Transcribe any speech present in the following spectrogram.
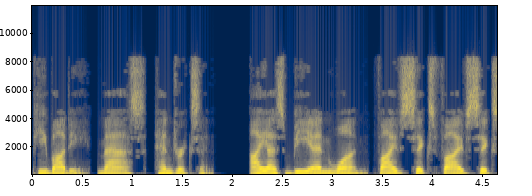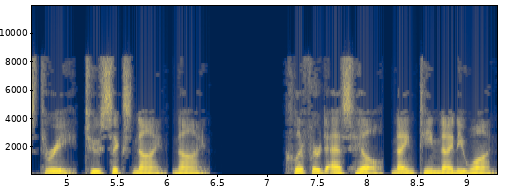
Peabody, Mass., Hendrickson. ISBN 1-56563-269-9. Clifford S. Hill, 1991.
